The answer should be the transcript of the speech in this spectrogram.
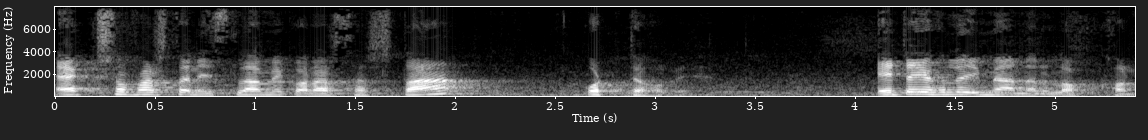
একশো পার্সেন্ট ইসলামী করার চেষ্টা করতে হবে। এটাই হলো ইমানের লক্ষণ।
